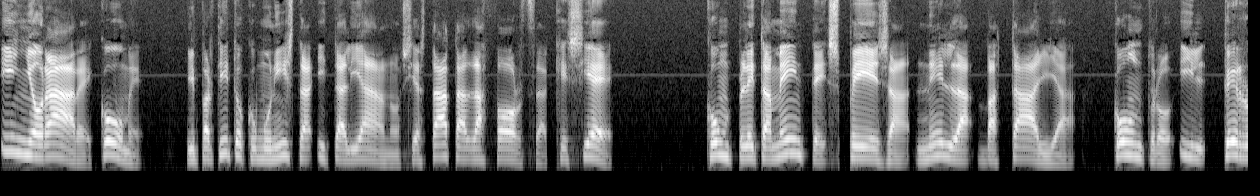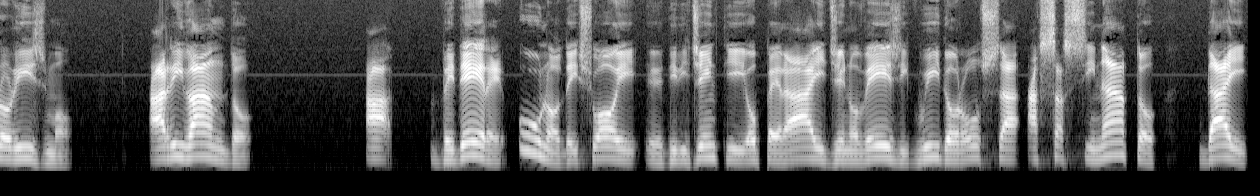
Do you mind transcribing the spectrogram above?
ignorare come il Partito Comunista Italiano sia stata la forza che si è completamente spesa nella battaglia contro il terrorismo, arrivando a vedere uno dei suoi eh, dirigenti operai genovesi, Guido Rossa, assassinato dai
